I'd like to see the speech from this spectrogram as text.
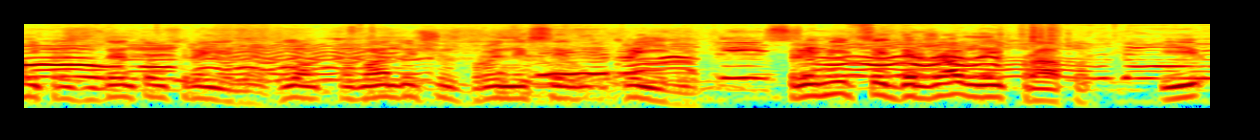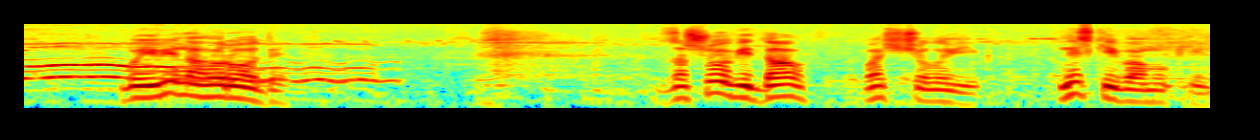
імені президента України, головнокомандуючого Збройних сил України. Прийміть цей державний прапор і бойові нагороди, за що віддав ваш чоловік. Низький вам уклін.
